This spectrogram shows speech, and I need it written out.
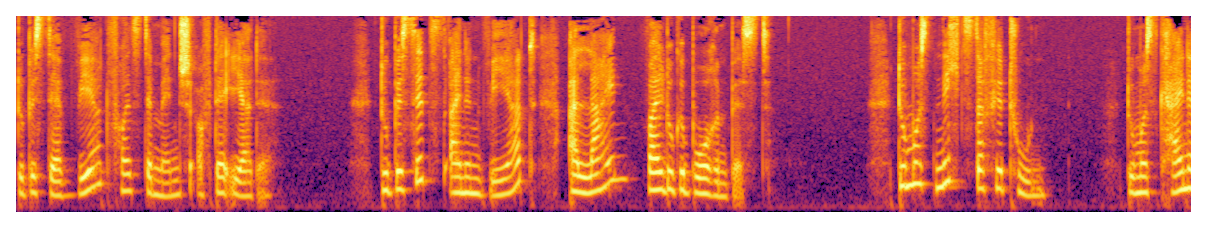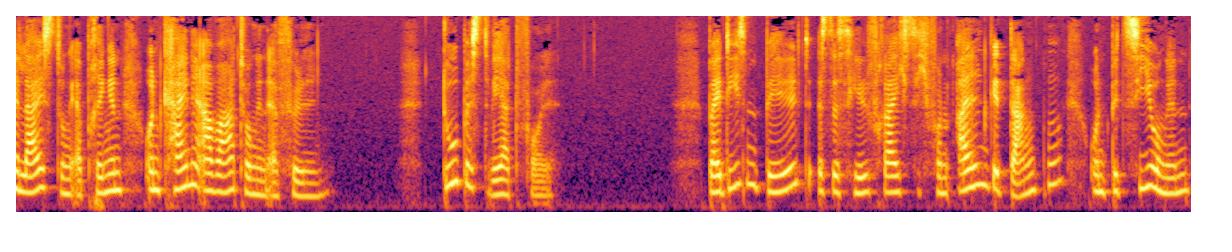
du bist der wertvollste Mensch auf der Erde. Du besitzt einen Wert allein, weil du geboren bist. Du musst nichts dafür tun. Du musst keine Leistung erbringen und keine Erwartungen erfüllen. Du bist wertvoll. Bei diesem Bild ist es hilfreich, sich von allen Gedanken und Beziehungen,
